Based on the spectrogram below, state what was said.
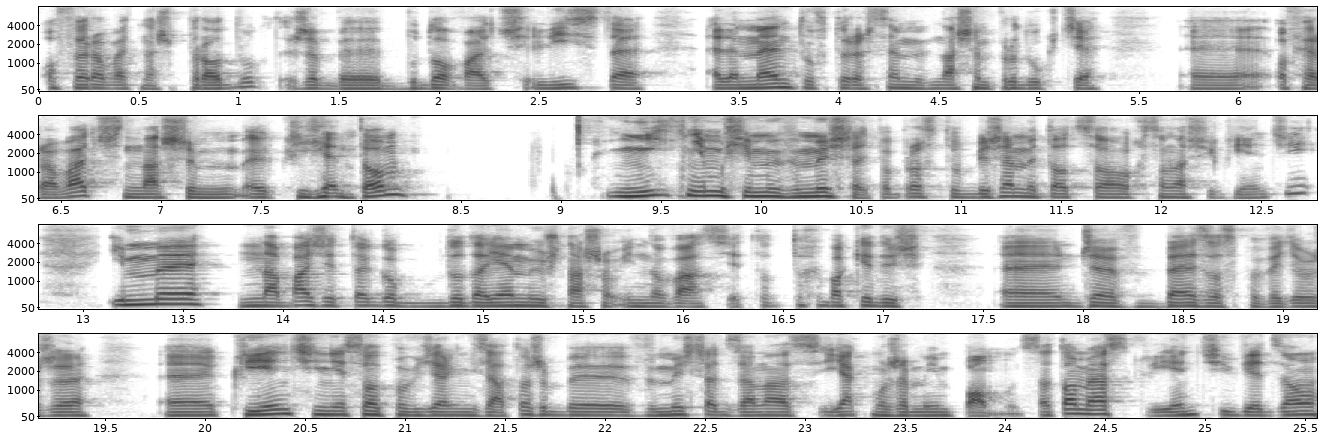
oferować nasz produkt, żeby budować listę elementów, które chcemy w naszym produkcie e, oferować naszym e, klientom. Nic nie musimy wymyślać, po prostu bierzemy to, co chcą nasi klienci i my na bazie tego dodajemy już naszą innowację. To, to chyba kiedyś e, Jeff Bezos powiedział, że E, klienci nie są odpowiedzialni za to, żeby wymyślać za nas, jak możemy im pomóc. Natomiast klienci wiedzą,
